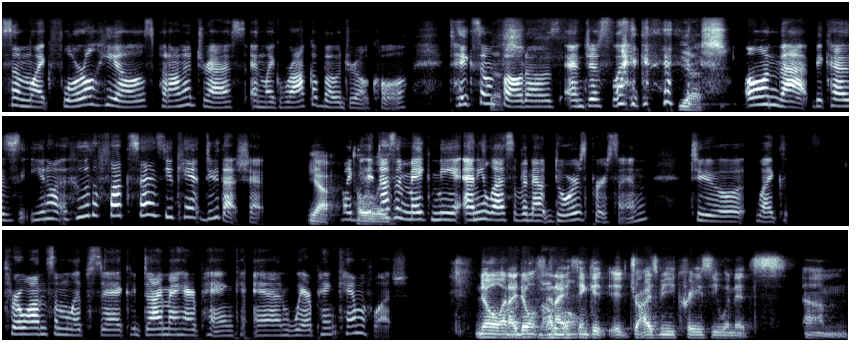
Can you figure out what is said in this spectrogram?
some like floral heels, put on a dress, and like rock a bow drill, Cole. Take some yes. photos and just like yes own that because you know who the fuck says you can't do that shit. Yeah, like totally. it doesn't make me any less of an outdoors person to like throw on some lipstick, dye my hair pink, and wear pink camouflage. No, and I don't, and I think it, it drives me crazy when it's um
